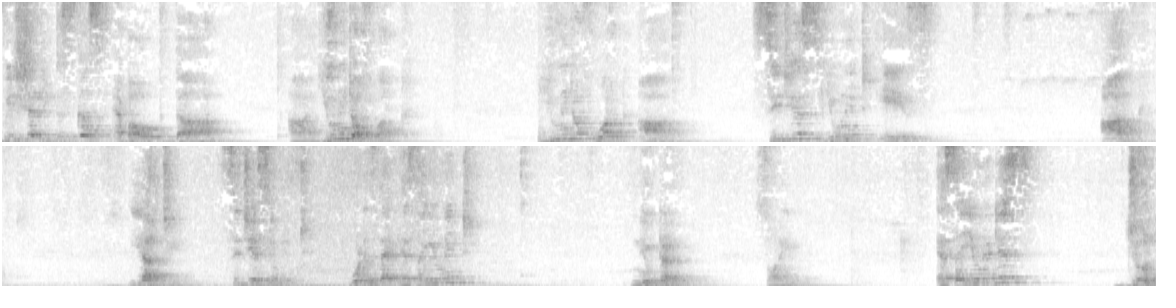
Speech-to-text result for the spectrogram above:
we shall discuss about the uh, unit of work. Unit of work are CGS unit is arc ERG CGS unit. What is the SI unit? Newton sorry SI unit is joule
